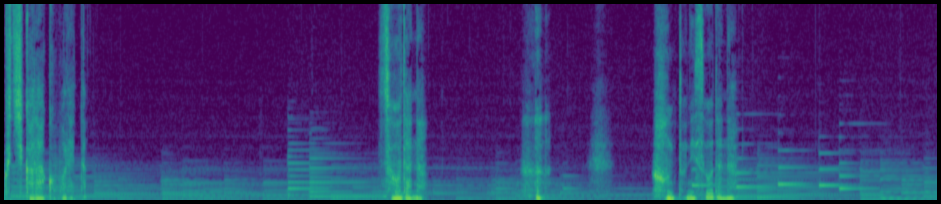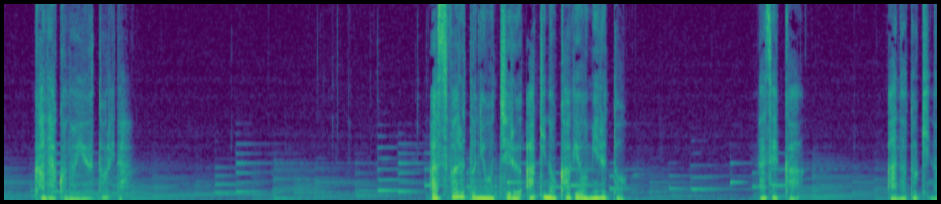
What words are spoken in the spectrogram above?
口からこぼれた。そうだな。本当にそうだな。かな子の言う通りだ。アスファルトに落ちる秋の影を見るとなぜかあの時の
